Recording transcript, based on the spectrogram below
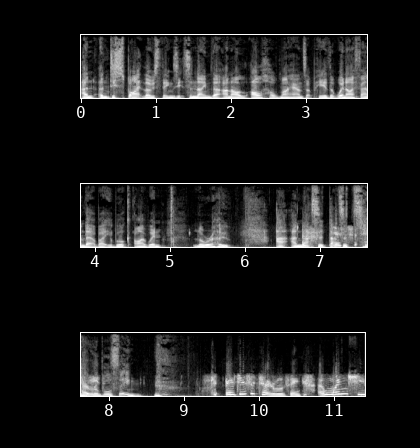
and, and despite those things, it's a name that, and I'll, I'll hold my hands up here, that when I found out about your book, I went, Laura who? Uh, and that's a, that's Yes, a terrible thing. It is a terrible thing. And when she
